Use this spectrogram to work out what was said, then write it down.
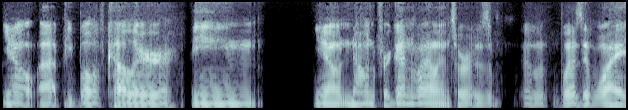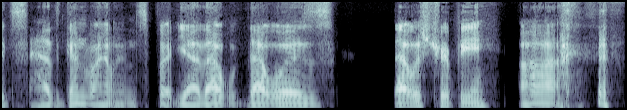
you know, uh, people of color being, you know, known for gun violence, or was it, was it whites had gun violence? But yeah, that that was that was trippy.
